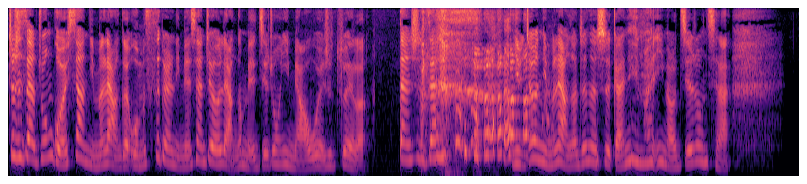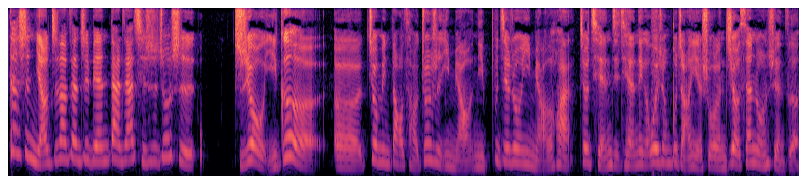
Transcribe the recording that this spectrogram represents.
就是在中国，像你们两个，我们四个人里面，现在就有两个没接种疫苗，我也是醉了。但是在 你就你们两个真的是赶紧把疫苗接种起来。但是你要知道，在这边大家其实就是只有一个呃救命稻草，就是疫苗。你不接种疫苗的话，就前几天那个卫生部长也说了，你只有三种选择：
